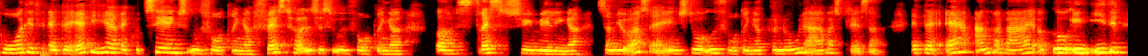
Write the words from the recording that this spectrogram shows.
hurtigt, at der er de her rekrutteringsudfordringer, fastholdelsesudfordringer og stresssygemeldinger, som jo også er en stor udfordring på nogle arbejdspladser at der er andre veje at gå ind i det,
